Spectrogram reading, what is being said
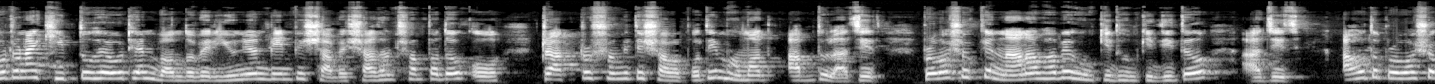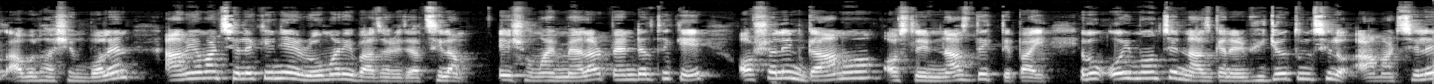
ঘটনায় ক্ষিপ্ত হয়ে ওঠেন বন্দবের ইউনিয়ন বিএনপির সাবেক সাধারণ সম্পাদক ও ট্রাক্টর সমিতির সভাপতি মোহাম্মদ আব্দুল আজিজ। প্রভাষককে নানাভাবে হুমকি ধমকি দিতেও আজিজ। আহত প্রভাষক আবুল হাশেম বলেন, আমি আমার ছেলেকে নিয়ে রৌমারি বাজারে যাচ্ছিলাম। এ সময় মেলার প্যান্ডেল থেকে অশালীন গান ও অশ্লীল নাচ দেখতে পাই এবং ওই মঞ্চের নাচ গানের ভিডিও তুলছিল আমার ছেলে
